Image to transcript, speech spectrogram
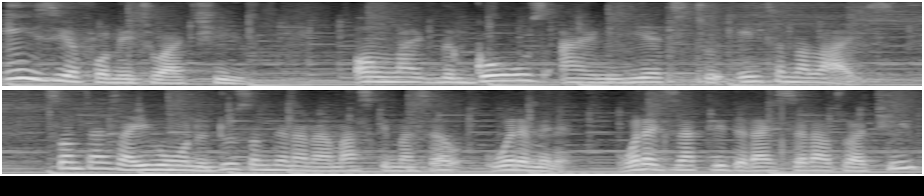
easier for me to achieve, unlike the goals I'm yet to internalize. Sometimes I even want to do something and I'm asking myself, wait a minute, what exactly did I set out to achieve?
